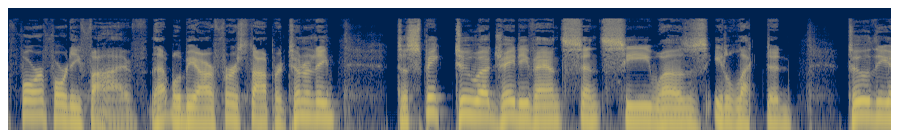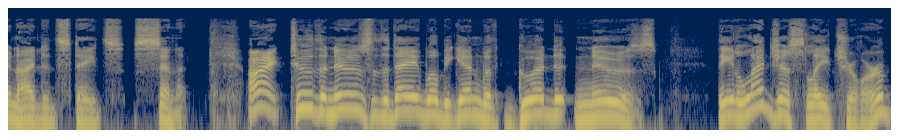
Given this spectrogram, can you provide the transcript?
445. That will be our first opportunity to speak to uh, J.D. Vance since he was elected to the United States Senate. All right, to the news of the day. We'll begin with good news. the legislature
